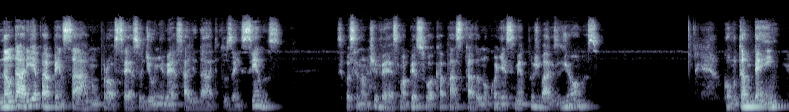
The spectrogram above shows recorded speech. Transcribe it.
Não daria para pensar num processo de universalidade dos ensinos se você não tivesse uma pessoa capacitada no conhecimento dos vários idiomas. Como também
